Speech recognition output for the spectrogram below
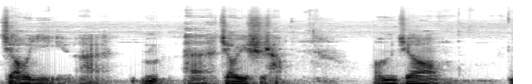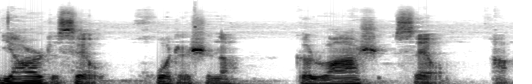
交易哎嗯呃交易市场，我们叫 yard sale 或者是呢 garage sale 啊。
